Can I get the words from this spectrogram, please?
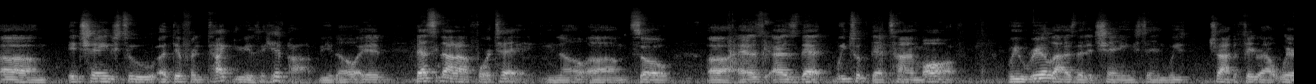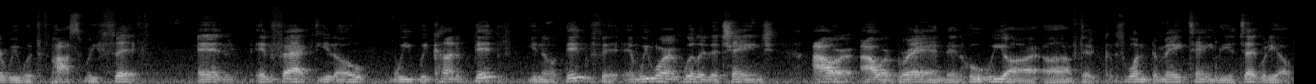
um, it changed to a different type of music, hip hop, you know, and that's not our forte, you know. Um, so uh, as, as that, we took that time off, we realized that it changed and we tried to figure out where we would possibly fit. And in fact, you know, we, we kind of did, you know, didn't fit, and we weren't willing to change our our brand and who we are. Uh, because wanted to maintain the integrity of,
